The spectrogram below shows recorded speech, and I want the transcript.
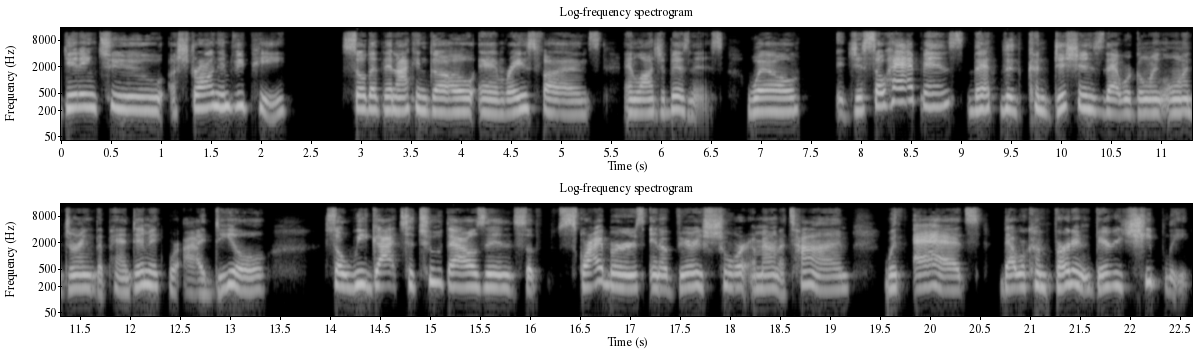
getting to a strong MVP so that then I can go and raise funds and launch a business. Well, it just so happens that the conditions that were going on during the pandemic were ideal So we got to 2,000 subscribers in a very short amount of time with ads that were converting very cheaply.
